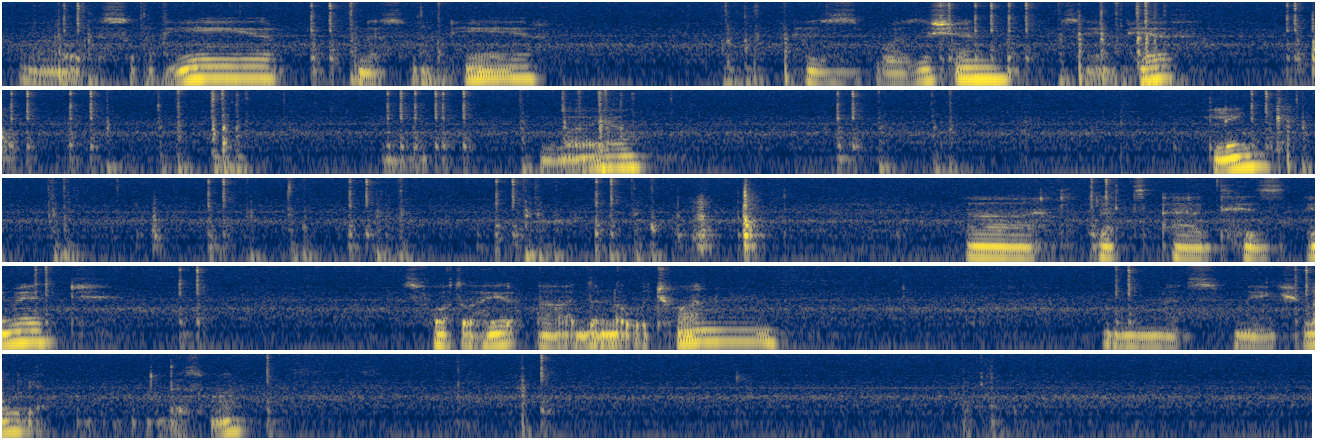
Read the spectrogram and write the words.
Uh, this one here this one here. His position same here. Bio link uh, his image. His photo here uh, I don't know which one. Mm, let's make sure yeah, this one.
